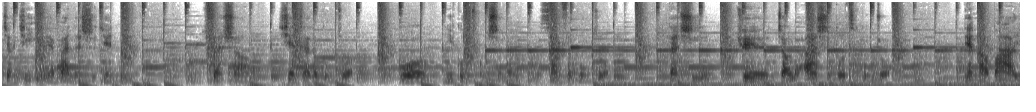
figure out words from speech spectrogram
将近一年半的时间里，算上现在的工作，我一共从事了三份工作，但是却找了二十多次工作，连老爸也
